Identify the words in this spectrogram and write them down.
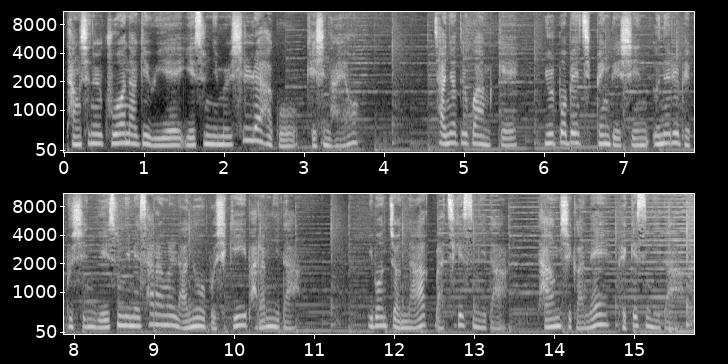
당신을 구원하기 위해 예수님을 신뢰하고 계시나요? 자녀들과 함께 율법에 집행되신 은혜를 베푸신 예수님의 사랑을 나누어 보시기 바랍니다. 이번 주 언락 마치겠습니다. 다음 시간에 뵙겠습니다.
